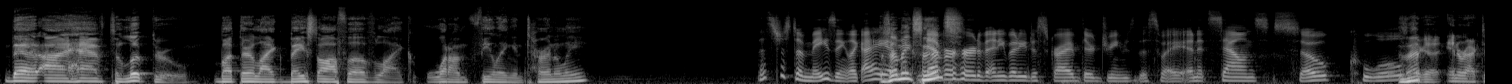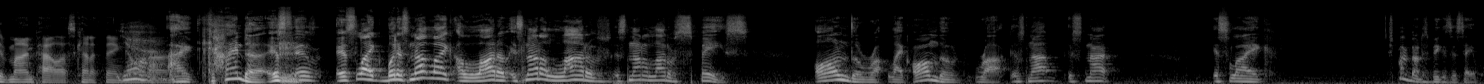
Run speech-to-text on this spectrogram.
that i have to look through but they're like based off of like what i'm feeling internally That's just amazing. Like I Does that have make never heard of anybody describe their dreams this way, and it sounds so cool. Is that- like an interactive mind palace kind of thing going Yeah. on. I kinda. It's, it's it's like, but it's not like a lot of. It's not a lot of. It's not a lot of space on the rock. Like on the rock. It's not. It's not. It's like. It's probably about as big as this table.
